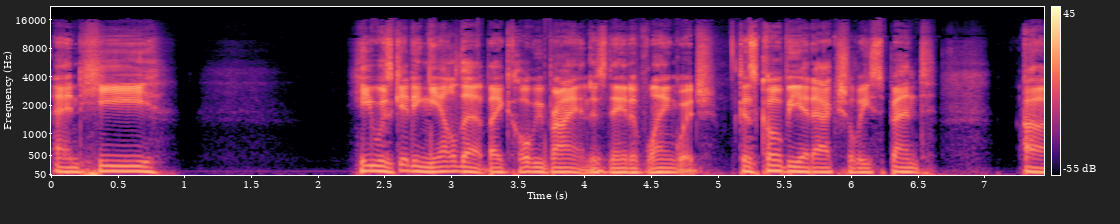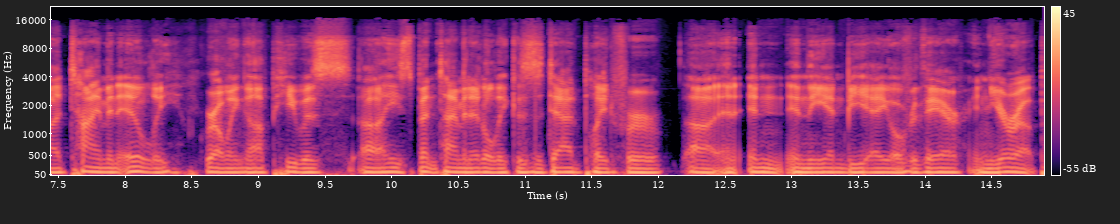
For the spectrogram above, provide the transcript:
and he he was getting yelled at by Kobe Bryant in his native language because Kobe had actually spent uh, time in Italy growing up. He was uh, he spent time in Italy because his dad played for uh, in in the NBA over there in Europe,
